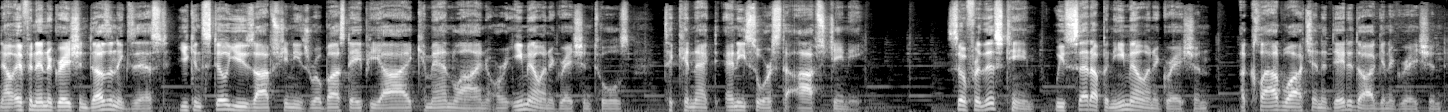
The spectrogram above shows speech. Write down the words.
Now, if an integration doesn't exist, you can still use OpsGenie's robust API, command line, or email integration tools to connect any source to OpsGenie. So for this team, we've set up an email integration, a CloudWatch and a Datadog integration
